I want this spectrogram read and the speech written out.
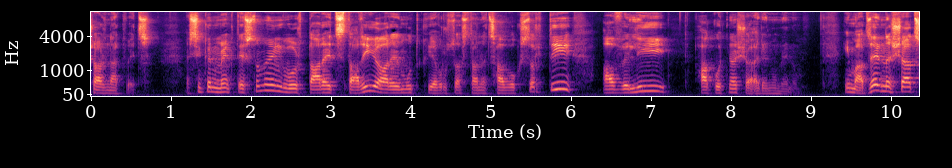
շարունակվեց։ Այսինքն մենք տեսնում ենք, որ տարեց տարի արևմուտք եւ Ռուսաստանը ցավոք սրտի ավելի հակոտնյա շահեր են ունենում։ Հիմա ձեր նշած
